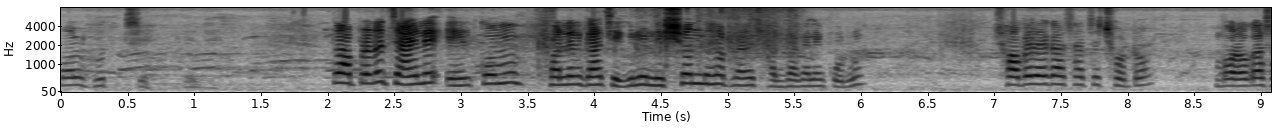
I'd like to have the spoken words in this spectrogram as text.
ফল হচ্ছে, এই যে। তো আপনারা চাইলে এরকম ফলের গাছ, এগুলো নিঃসন্দেহে আপনারা ছাদ বাগানে করুন। সবেদা গাছ আছে ছোট, বড় গাছ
